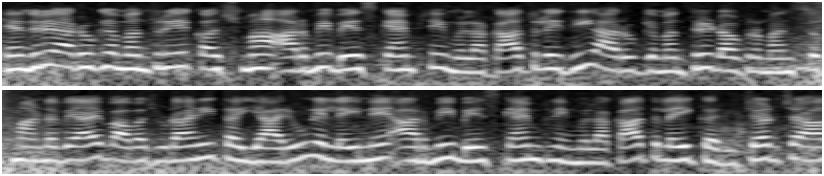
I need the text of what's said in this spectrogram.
કેન્દ્રીય આરોગ્ય મંત્રીએ કચ્છમાં આર્મી બેઝ કેમ્પની મુલાકાત લીધી. આરોગ્ય મંત્રી ડોક્ટર મનસુખ માંડવિયાએ વાવાઝોડાની તૈયારીઓને લઈને આર્મી બેઝ કેમ્પની મુલાકાત લઈ કરી ચર્ચા.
